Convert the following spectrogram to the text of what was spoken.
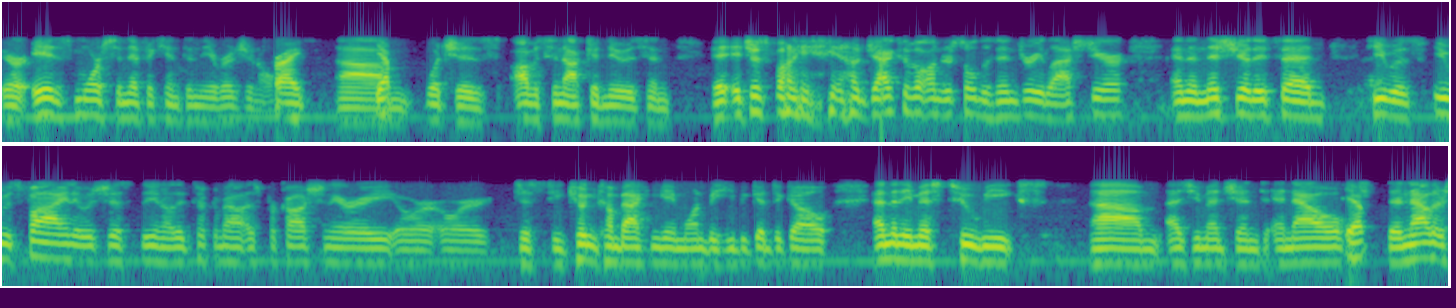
or is more significant than the original. Right. Um, yep. Which is obviously not good news, and it, it's just funny. You know, Jacksonville undersold his injury last year, and then this year they said he was he was fine. It was just you know they took him out as precautionary or or just he couldn't come back in game one, but he'd be good to go. And then he missed two weeks, um, as you mentioned, and now yep. they're now they're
